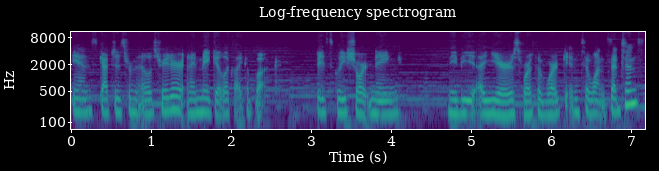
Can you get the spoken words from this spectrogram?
and sketches from the illustrator and I make it look like a book, basically shortening maybe a year's worth of work into one sentence.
